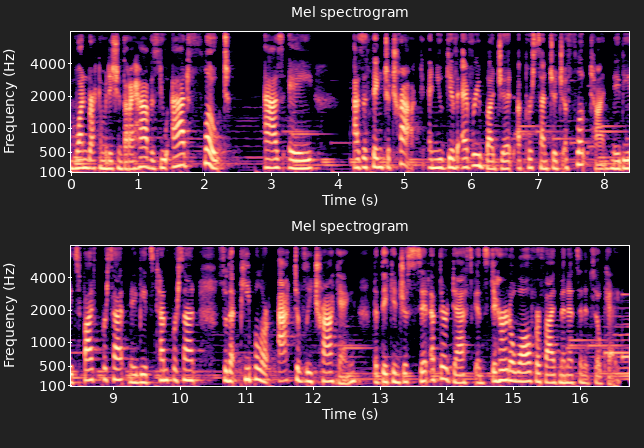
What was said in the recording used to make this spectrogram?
one recommendation that I have is you add float as a as a thing to track and you give every budget a percentage of float time. Maybe it's 5%, maybe it's 10%, so that people are actively tracking that they can just sit at their desk and stare at a wall for five minutes and it's okay.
